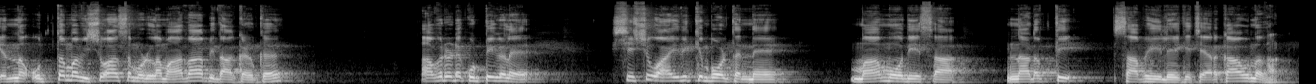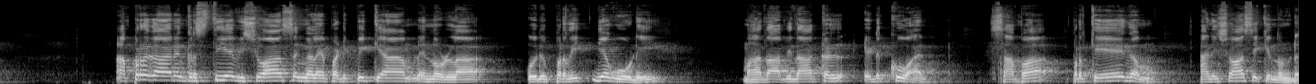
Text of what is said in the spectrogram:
എന്ന ഉത്തമ വിശ്വാസമുള്ള മാതാപിതാക്കൾക്ക് അവരുടെ കുട്ടികളെ ശിശുവായിരിക്കുമ്പോൾ തന്നെ മാമോദീസ നടത്തി സഭയിലേക്ക് ചേർക്കാവുന്നതാണ്. അപ്രകാരം ക്രിസ്തീയ വിശ്വാസങ്ങളെ പഠിപ്പിക്കാം എന്നുള്ള ഒരു പ്രതിജ്ഞ കൂടി മാതാപിതാക്കൾ എടുക്കുവാൻ സഭ പ്രത്യേകം അനുശാസിക്കുന്നുണ്ട്.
